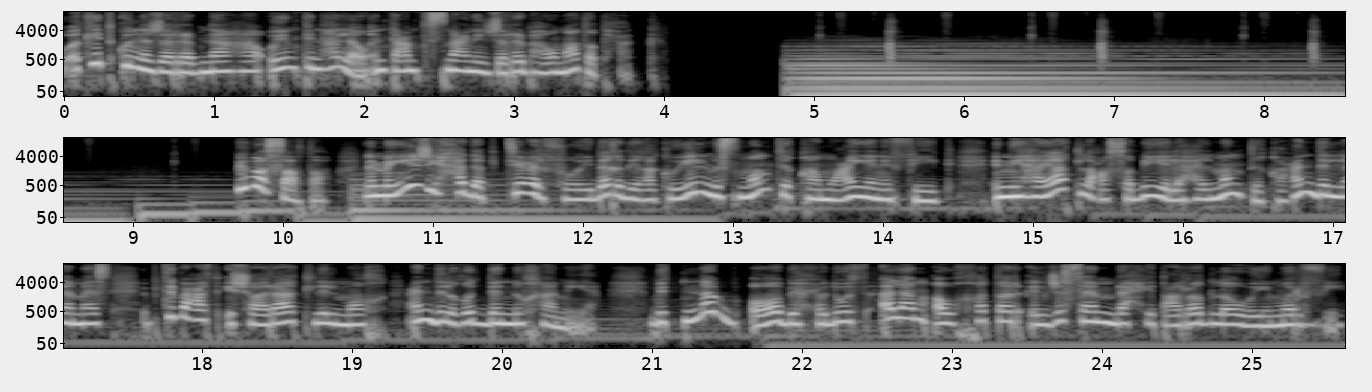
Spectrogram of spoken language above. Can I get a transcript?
وأكيد كلنا جربناها ويمكن هلأ وأنت عم تسمعني تجربها وما تضحك. ببساطة لما يجي حدا بتعرفه يدغدغك ويلمس منطقة معينة فيك النهايات العصبية لهالمنطقة عند اللمس بتبعث إشارات للمخ عند الغدة النخامية. بتنبئه بحدوث ألم أو خطر الجسم رح يتعرض له ويمر فيه.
